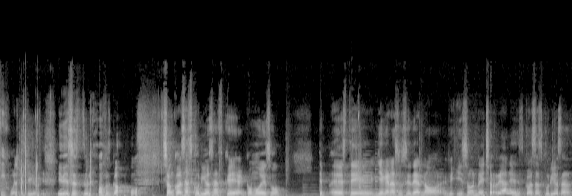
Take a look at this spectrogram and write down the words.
chingada". Y dices, tú no, pues, ¿cómo? Son cosas curiosas que, como eso, te- este, llegan a suceder, ¿no? Y son hechos reales, cosas curiosas.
